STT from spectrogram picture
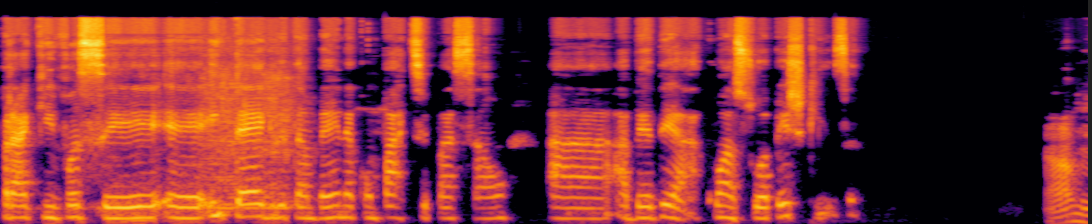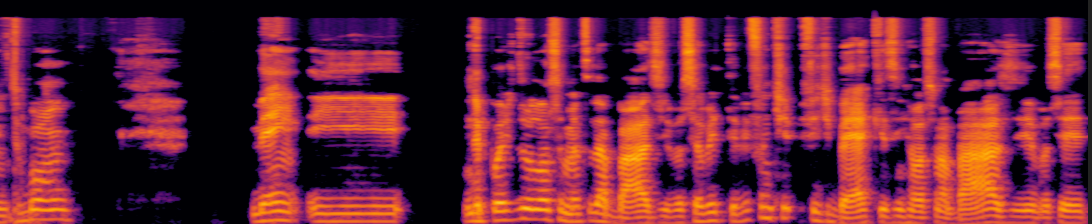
para que você é, integre também, né, com participação a, a BDA com a sua pesquisa. Ah, muito bom. Bem, e depois do lançamento da base, você obteve feedbacks em relação à base? Você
